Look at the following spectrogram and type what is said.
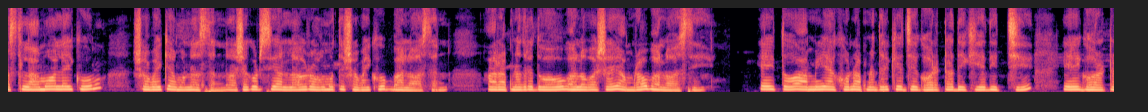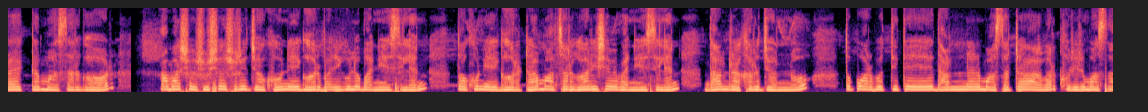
আসসালামু আলাইকুম। সবাই কেমন আছেন? আশা করছি আল্লাহর রহমতে সবাই খুব ভালো আছেন। আর আপনাদের দোয়াও ভালোবাসায় আমরাও ভালো আছি। এই তো আমি এখন আপনাদেরকে যে ঘরটা দেখিয়ে দিচ্ছি, এই ঘরটা একটা মাসার ঘর। আমার শ্বশুর শাশুড়ি যখন এই ঘর বাড়িগুলো বানিয়েছিলেন, তখন এই ঘরটা মাচার ঘর হিসেবে বানিয়েছিলেন ধান রাখার জন্য। তো পরবর্তীতে এই ধানের মাচাটা আবার খড়ির মাচা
